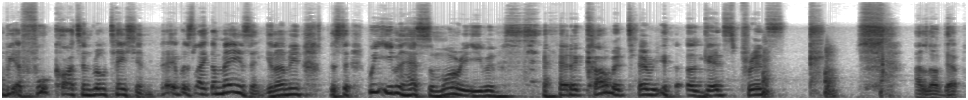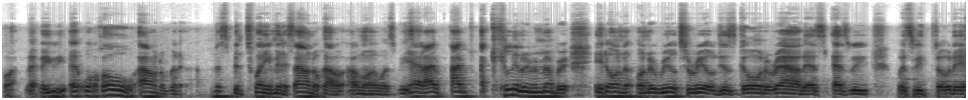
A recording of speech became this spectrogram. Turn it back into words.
We had full carts in rotation. It was like amazing. You know what I mean? We even had Samori even had a commentary against Prince. I love that part. Whole, I don't know what, it's been 20 minutes. I don't know how, how long it was we had. I, I, I clearly remember it on the, on the reel to reel, just going around as, as we, as we throw there.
